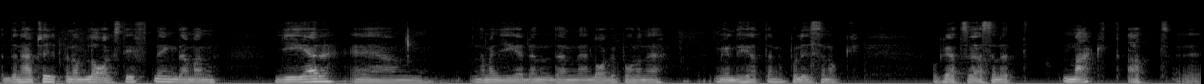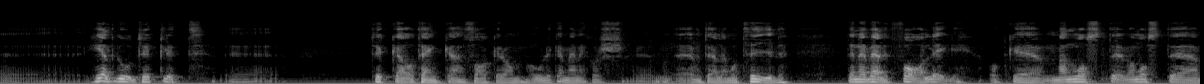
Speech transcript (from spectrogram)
den här typen av lagstiftning där man ger eh, när man ger den, den laguppehållande myndigheten, polisen och, och rättsväsendet makt att eh, helt godtyckligt eh, tycka och tänka saker om olika människors eh, eventuella motiv. Den är väldigt farlig och eh, man måste, man måste eh,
